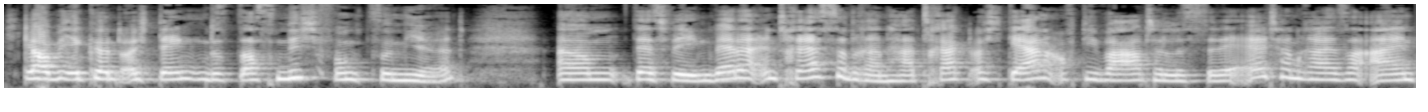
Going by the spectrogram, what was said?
ich glaube, ihr könnt euch denken, dass das nicht funktioniert. Ähm, deswegen, wer da Interesse dran hat, tragt euch gerne auf die Warteliste der Elternreise ein.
